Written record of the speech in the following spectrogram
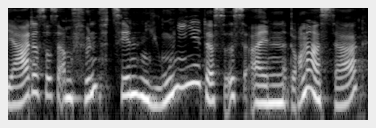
Ja, das ist am 15. Juni, das ist ein Donnerstag.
